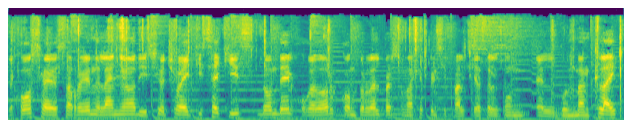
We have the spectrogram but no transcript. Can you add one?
El juego se desarrolla en el año 18XX, donde el jugador controla el personaje principal, que es el, Gun, Gunman Clyde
